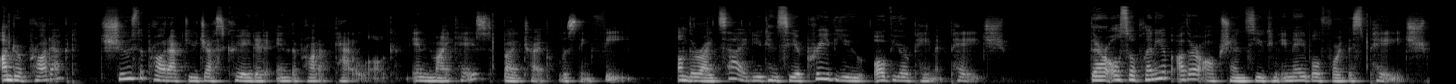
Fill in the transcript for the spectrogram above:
Under Product, choose the product you just created in the product catalog, in my case, Bike Tribe listing fee. On the right side, you can see a preview of your payment page. There are also plenty of other options you can enable for this page,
